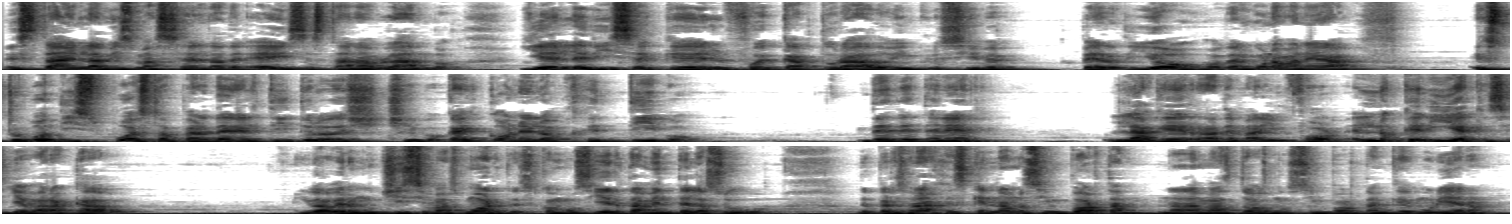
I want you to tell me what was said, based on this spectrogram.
está en la misma celda de Ace, están hablando, y él le dice que él fue capturado, inclusive perdió, o de alguna manera estuvo dispuesto a perder el título de Shichibukai con el objetivo de detener la guerra de Marineford. Él no quería que se llevara a cabo. Iba a haber muchísimas muertes, como ciertamente las hubo, de personajes que no nos importan, nada más dos nos importan que murieron,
